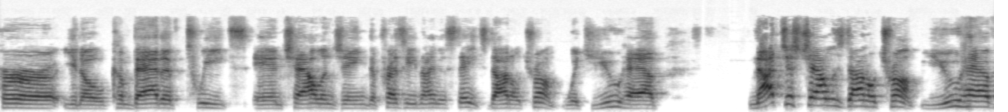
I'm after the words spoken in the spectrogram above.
her you know combative tweets and challenging the president of the united states donald trump which you have not just challenged donald trump. You have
